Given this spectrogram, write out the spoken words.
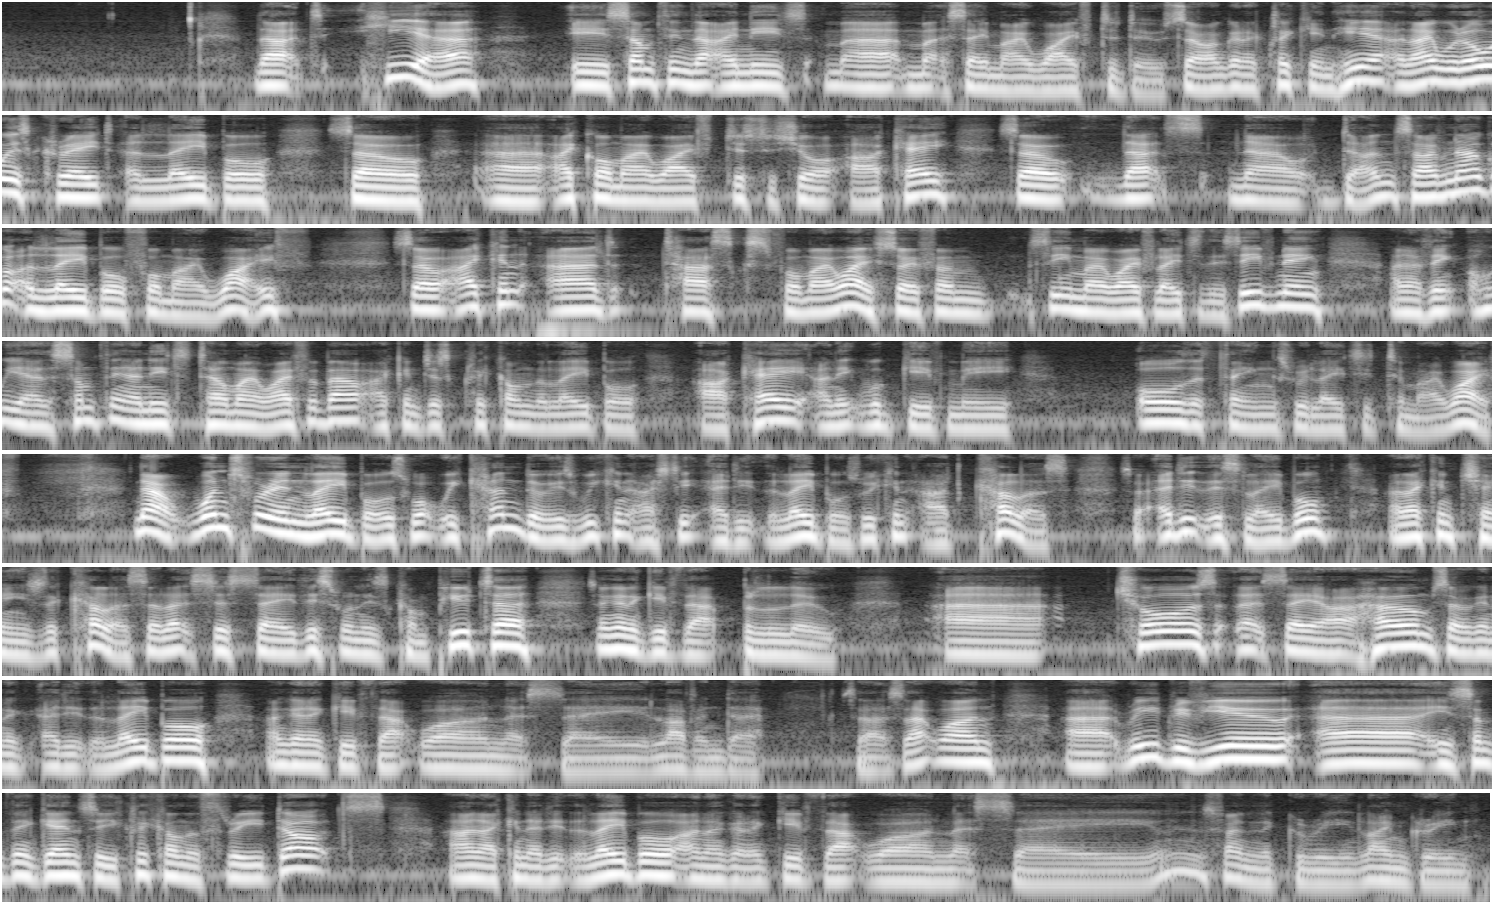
that here is something that I need, uh, say, my wife to do. So I'm going to click in here, and I would always create a label. So uh, I call my wife just a short RK. So that's now done. So I've now got a label for my wife. So I can add tasks for my wife. So if I'm seeing my wife later this evening and I think, oh yeah, there's something I need to tell my wife about, I can just click on the label RK and it will give me all the things related to my wife. Now, once we're in labels, what we can do is we can actually edit the labels. We can add colors. So edit this label and I can change the color. So let's just say this one is computer. So I'm going to give that blue. Uh, chores, let's say are at home. So we're going to edit the label. I'm going to give that one, let's say lavender. So that's that one. Uh, read review uh, is something again. So you click on the three dots and I can edit the label and I'm going to give that one, let's say, let's find the green, lime green.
